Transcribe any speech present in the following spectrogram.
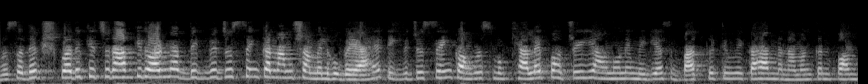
कांग्रेस अध्यक्ष पद के चुनाव के दौर में अब दिग्विजय सिंह का नाम शामिल हो गया है। दिग्विजय सिंह कांग्रेस मुख्यालय पहुँचे या उन्होंने मीडिया से बात करते हुए कहा, मैं नामांकन फॉर्म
